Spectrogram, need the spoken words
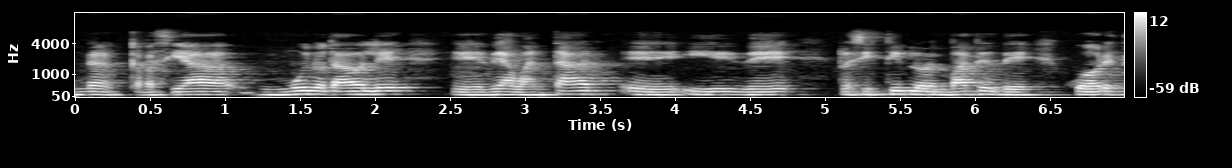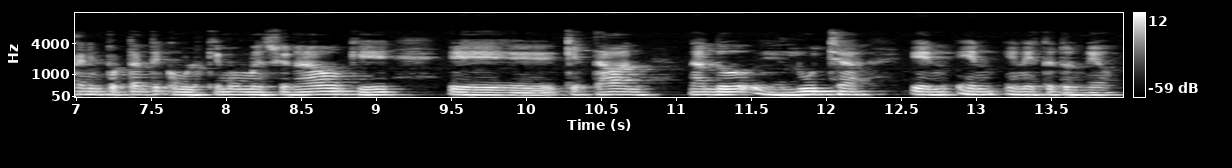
una capacidad muy notable de aguantar y de resistir los embates de jugadores tan importantes como los que hemos mencionado que, que estaban dando lucha en, en este torneo.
